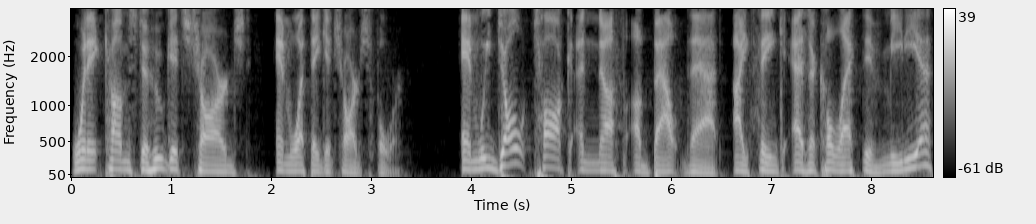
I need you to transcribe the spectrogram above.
when it comes to who gets charged and what they get charged for. And we don't talk enough about that, I think, as a collective media,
